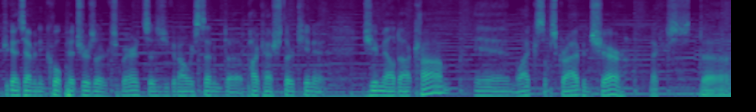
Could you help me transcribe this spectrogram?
if you guys have any cool pictures or experiences, you can always send them to podcache13 at gmail.com and like, subscribe, and share. Next, uh,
